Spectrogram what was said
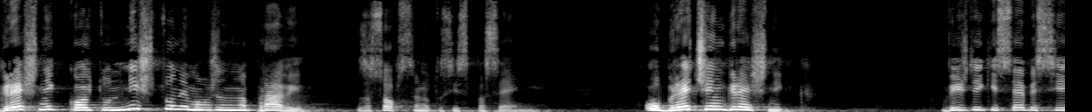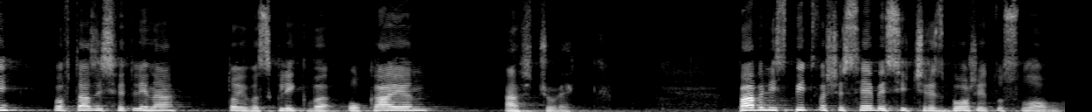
Грешник, който нищо не може да направи за собственото си спасение. Обречен грешник. Виждайки себе си в тази светлина, той възкликва окаян аз човек. Павел изпитваше себе си чрез Божието Слово,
